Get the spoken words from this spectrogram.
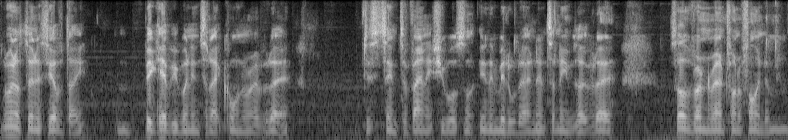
When I was doing this the other day, Big Heavy went into that corner over there. Just seemed to vanish. He wasn't in the middle there, and then was over there. So I was running around trying to find him.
